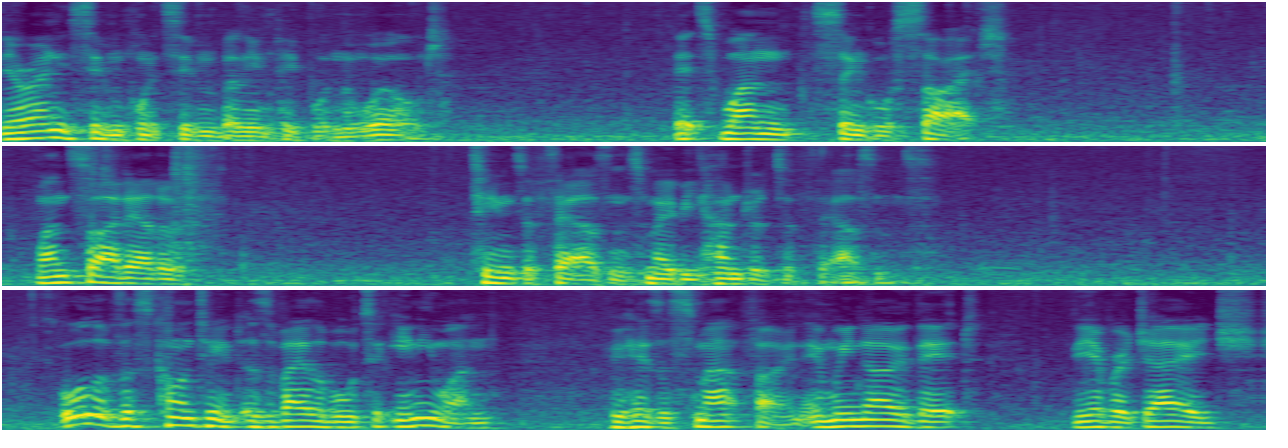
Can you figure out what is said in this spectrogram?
There are only 7.7 billion people in the world. That's one single site. One site out of tens of thousands, maybe hundreds of thousands. All of this content is available to anyone who has a smartphone, and we know that the average age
